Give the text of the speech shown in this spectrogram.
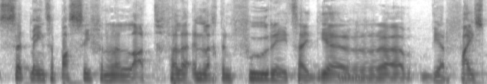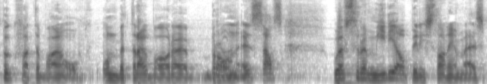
sit mense passief en hulle laat vir hulle inligting voer het sy deur uh, deur Facebook wat 'n baie onbetroubare bron ja. is. Selfs hoofstroom media op hierdie stadium is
